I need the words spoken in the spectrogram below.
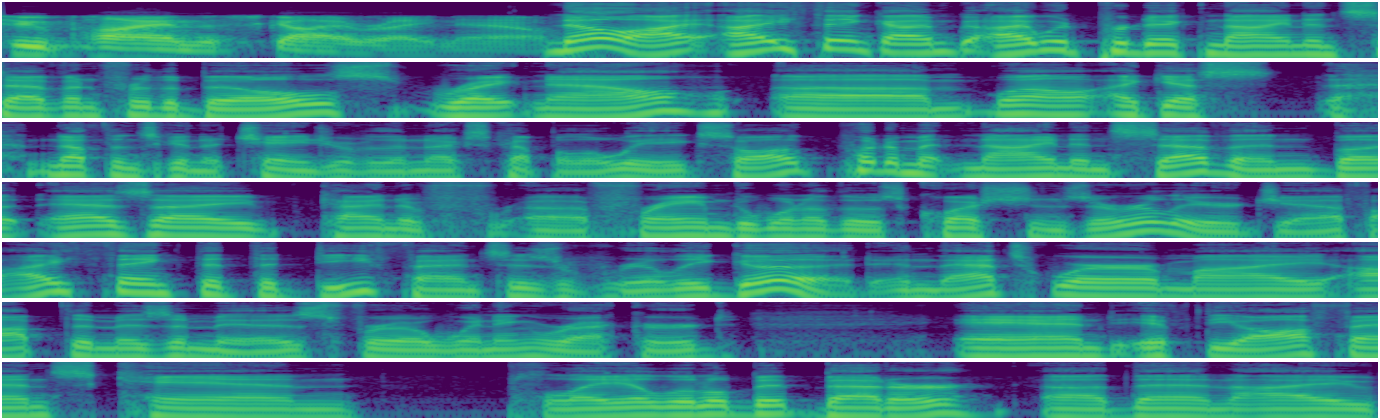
too pie in the sky right now. No, I, I think I'm I would predict nine and seven for the Bills right now. Um, well, I guess nothing's going to change over the next couple of weeks, so I'll put them at nine and seven. But as I kind of uh, framed one of those questions earlier, Jeff, I think that the defense is really good, and that's where my optimism is for a winning record. And if the offense can play a little bit better uh, than I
